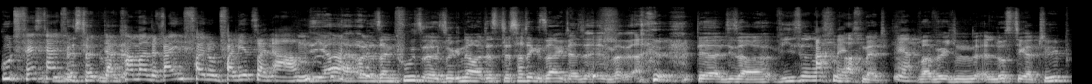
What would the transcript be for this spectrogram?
gut festhalten, Gut festhalten, da kann man reinfallen und verliert seinen Arm. Ja, oder sein Fuß, so genau, das, das hat er gesagt. Also, äh, der, dieser, wie hieß er noch? Ahmed. Ahmed. Ja. War wirklich ein äh, lustiger Typ.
